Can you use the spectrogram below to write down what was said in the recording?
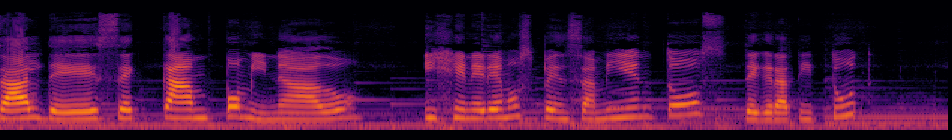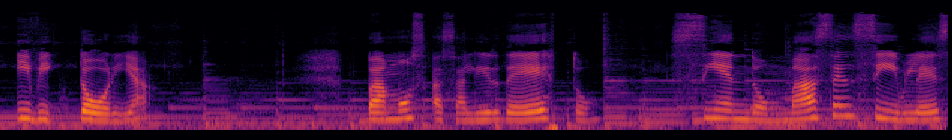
Sal de ese campo minado y generemos pensamientos de gratitud y victoria. Vamos a salir de esto siendo más sensibles,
